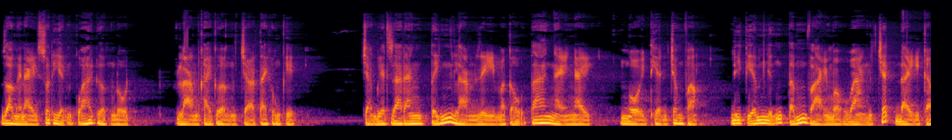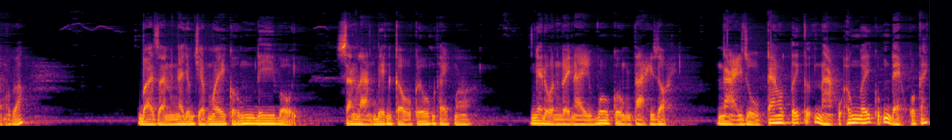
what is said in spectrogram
Do người này xuất hiện quá đường đột Làm Khải Cường trở tay không kịp. Chẳng biết Gia đang tính làm gì mà cậu ta ngày ngày ngồi thiền trong phòng, Đi kiếm những tấm vải màu vàng chất đầy cả một góc. Bà dần ngay trong chiều mây cũng đi vội Sang làng bên cầu cứu ông thầy mò. Nghe đồn người này vô cùng tài giỏi Ngài dù cao tới cỡ nào, Ông ấy cũng đều có cách.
